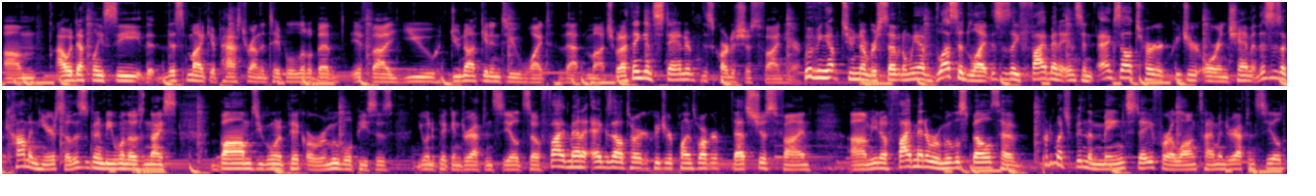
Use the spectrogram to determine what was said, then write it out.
Um, I would definitely see that this might get passed around the table a little bit if uh, you do not get into white that much. But I think in standard, this card is just fine here. Moving up to number 7, we have Blessed Light. This is a 5 mana instant exile target creature or enchantment. This is a common here, so this is going to be one of those nice bombs you want to pick or removal pieces you want to pick in draft and sealed. So 5 mana exile target creature planeswalker, that's just fine. Um, you know, 5 mana removal spells have pretty much been the mainstay for a long time in draft and sealed,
